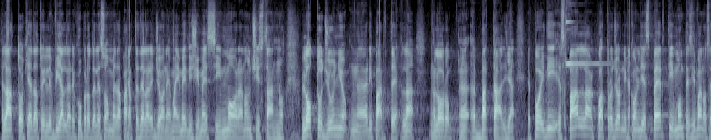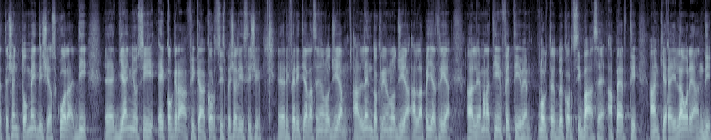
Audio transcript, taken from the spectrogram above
l'atto che ha dato il via al recupero delle somme da parte della Regione, ma i medici messi in mora non ci stanno. L'8 giugno riparte la loro battaglia. E poi di spalla, quattro giorni con gli esperti, Montesilvano 700 medici a scuola di diagnosi ecografica, corsi specialistici riferiti alla senologia, all'endocrinologia, alla pediatria, alle malattie infettive, oltre a due corsi base aperti anche ai laureandi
